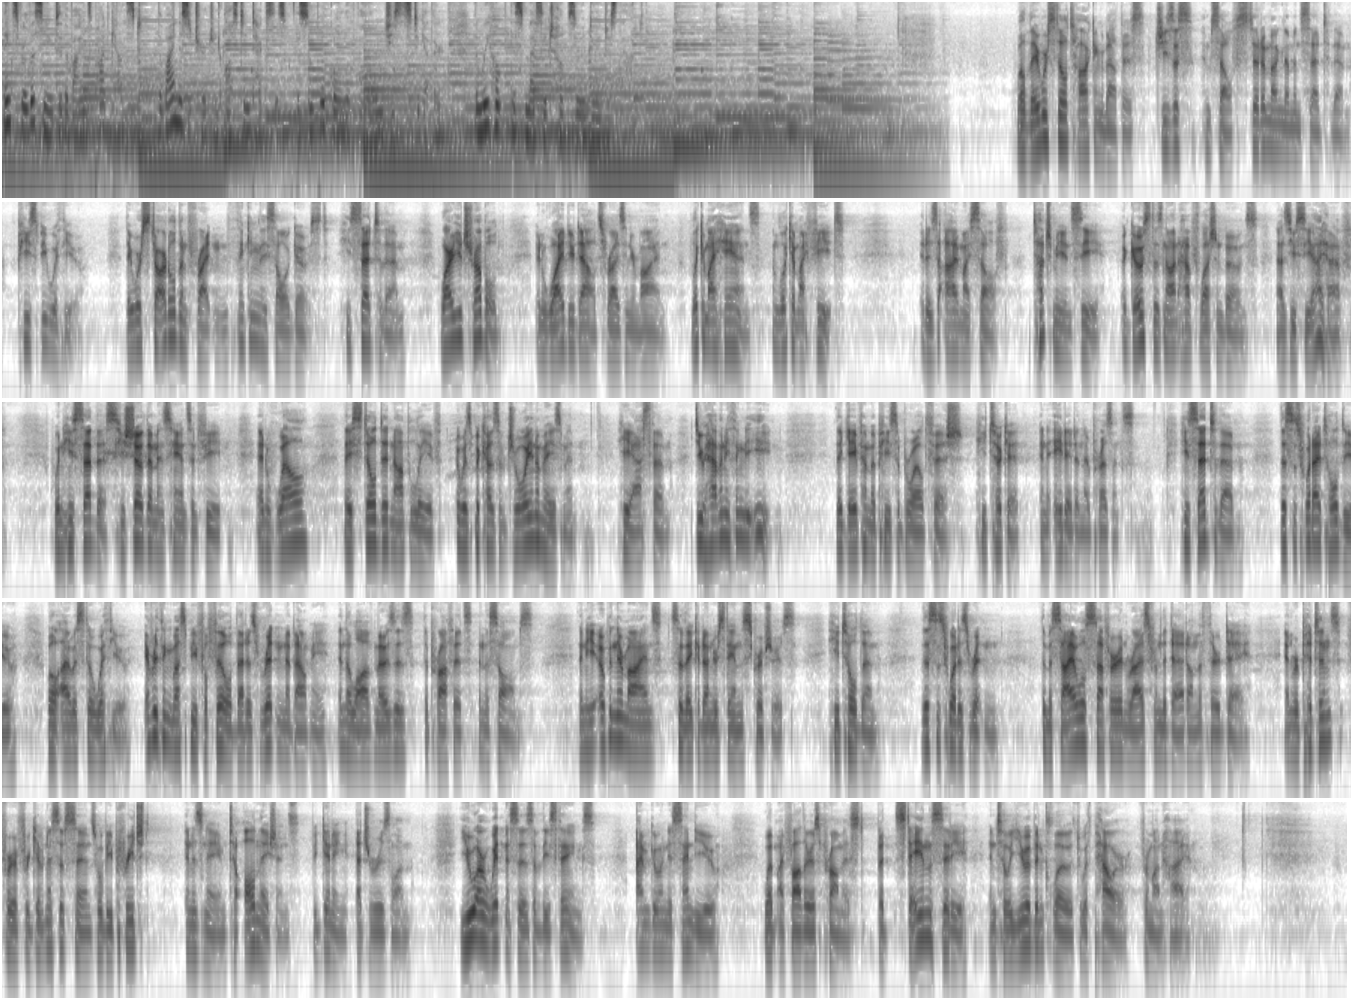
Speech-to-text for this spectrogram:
Thanks for listening to the Vines podcast. The Vine is a church in Austin, Texas, with the simple goal of following Jesus together, and we hope this message helps you in doing just that. While they were still talking about this, Jesus himself stood among them and said to them, Peace be with you. They were startled and frightened, thinking they saw a ghost. He said to them, Why are you troubled? And why do doubts rise in your mind? Look at my hands and look at my feet. It is I myself. Touch me and see. A ghost does not have flesh and bones, as you see I have. When he said this, he showed them his hands and feet. And well, they still did not believe. It was because of joy and amazement. He asked them, Do you have anything to eat? They gave him a piece of broiled fish. He took it and ate it in their presence. He said to them, This is what I told you while I was still with you. Everything must be fulfilled that is written about me in the law of Moses, the prophets, and the Psalms. Then he opened their minds so they could understand the scriptures. He told them, This is what is written The Messiah will suffer and rise from the dead on the third day, and repentance for a forgiveness of sins will be preached in his name to all nations, beginning at Jerusalem. You are witnesses of these things. I'm going to send you what my Father has promised, but stay in the city until you have been clothed with power from on high.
